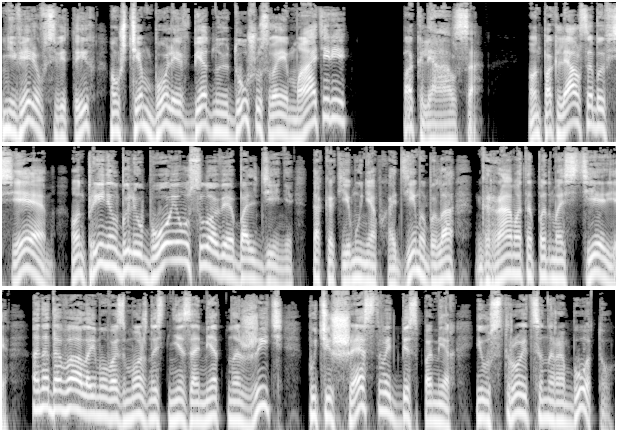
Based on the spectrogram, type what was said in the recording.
не верил в святых, а уж тем более в бедную душу своей матери, поклялся. Он поклялся бы всем, он принял бы любое условие Бальдини, так как ему необходима была грамота подмастерья. Она давала ему возможность незаметно жить, путешествовать без помех и устроиться на работу.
